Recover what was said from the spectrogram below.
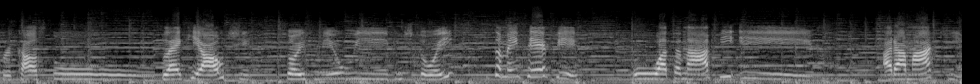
por causa do Blackout 2022, que também teve o Watanabe e Aramaki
